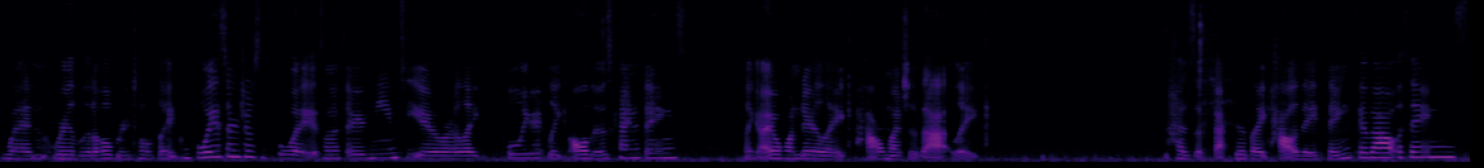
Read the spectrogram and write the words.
when we're little, we're told like boys are just boys, and if they're mean to you or like pull your like all those kind of things, like I wonder like how much of that like has affected like how they think about things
